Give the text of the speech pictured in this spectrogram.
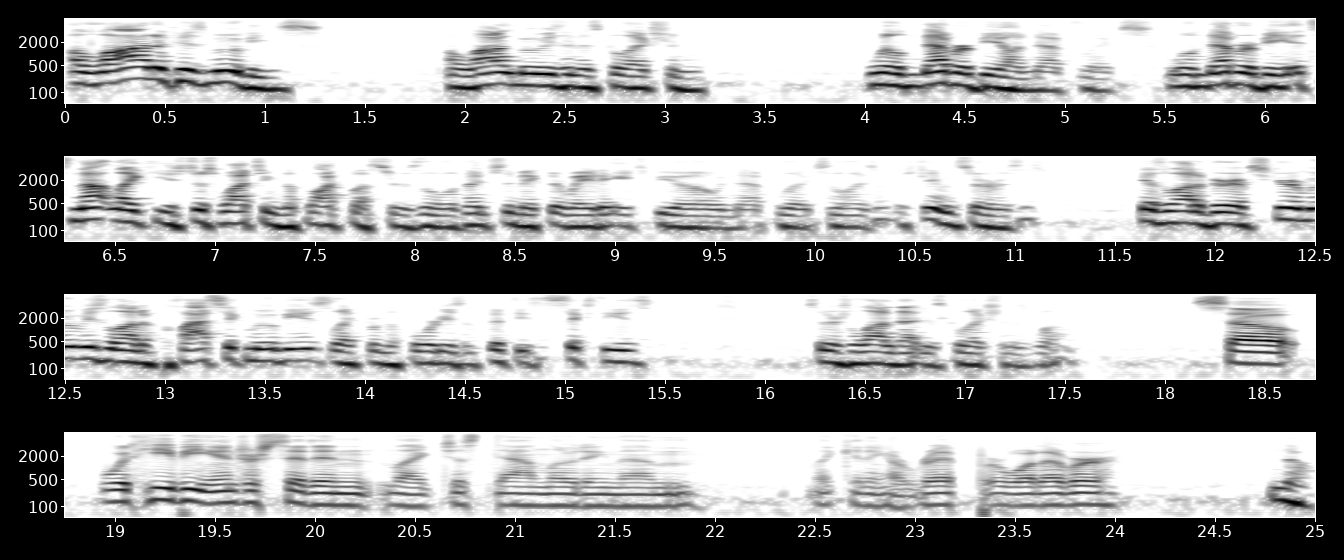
a lot of his movies, a lot of movies in his collection, will never be on Netflix. Will never be. It's not like he's just watching the blockbusters. They'll eventually make their way to HBO and Netflix and all these other streaming services. He has a lot of very obscure movies, a lot of classic movies, like from the 40s and 50s and 60s. So there's a lot of that in his collection as well. So, would he be interested in like just downloading them, like getting a rip or whatever, No,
